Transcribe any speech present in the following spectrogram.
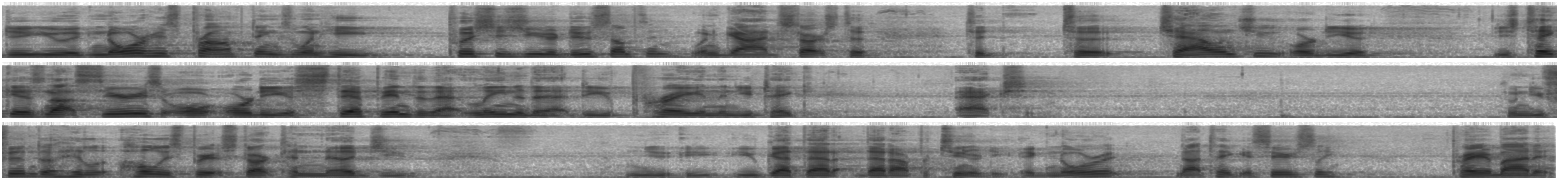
do you ignore his promptings when he pushes you to do something, when God starts to, to, to challenge you? Or do you just take it as not serious? Or, or do you step into that, lean into that? Do you pray and then you take action? when you feel the Holy Spirit start to nudge you, you, you, you got that, that opportunity. Ignore it, not take it seriously, pray about it,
